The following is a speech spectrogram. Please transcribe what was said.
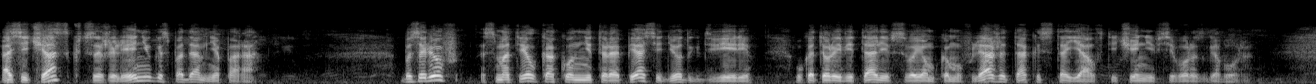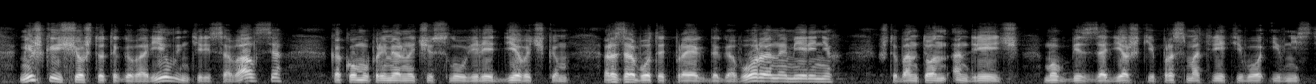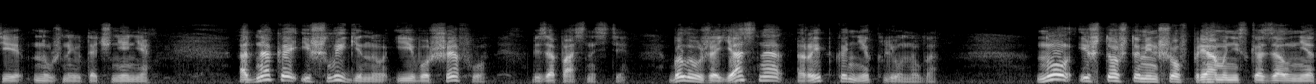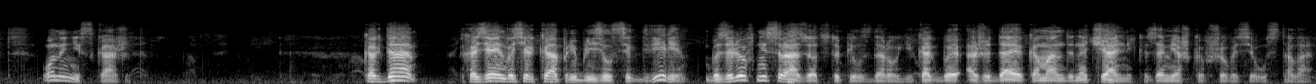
А сейчас, к сожалению, господа, мне пора. Базарев смотрел, как он не торопясь идет к двери, у которой Виталий в своем камуфляже так и стоял в течение всего разговора. Мишка еще что-то говорил, интересовался, какому примерно числу велеть девочкам разработать проект договора о намерениях, чтобы Антон Андреевич мог без задержки просмотреть его и внести нужные уточнения. Однако и Шлыгину, и его шефу безопасности было уже ясно, рыбка не клюнула. Ну и что, что Меньшов прямо не сказал нет, он и не скажет. Когда хозяин Василька приблизился к двери, Базелёв не сразу отступил с дороги, как бы ожидая команды начальника, замешкавшегося у стола.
